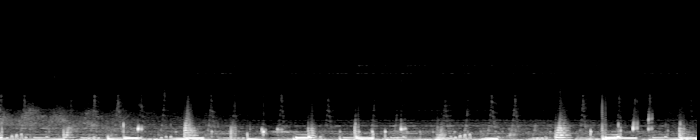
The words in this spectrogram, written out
Thank you.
